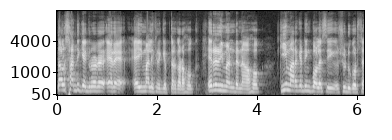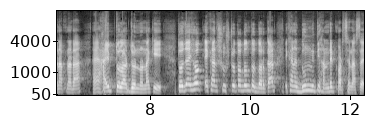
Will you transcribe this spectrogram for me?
তাহলে সাদিক এগ্রোর এর এই মালিকের গ্রেপ্তার করা হোক, এর রিমান্ডে নেওয়া হোক। কি মার্কেটিং পলিসি শুরু করছেন আপনারা? হ্যাঁ হাইপ তোলার জন্য নাকি? তো যাই হোক, এখানে সুষ্ঠু তদন্ত দরকার, এখানে দুর্নীতি হান্ড্রেড পার্সেন্ট আছে।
